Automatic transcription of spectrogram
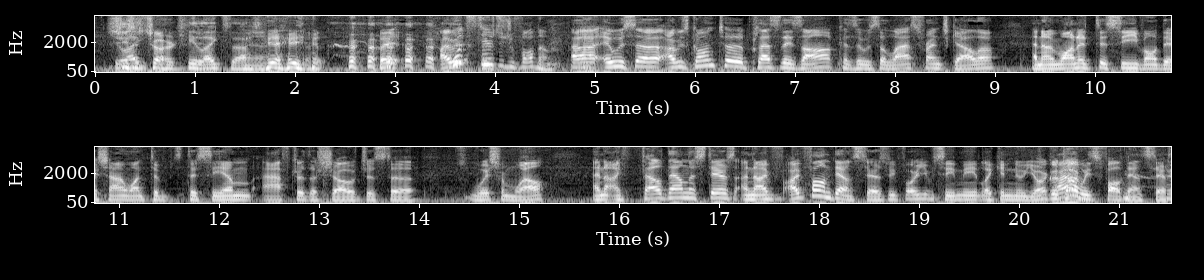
She's likes- in charge. He likes that. But I what was. stairs did you fall down? Uh, it was. Uh, I was going to Place des Arts because it was the last French gala, and I wanted to see Yvon Deschamps. I wanted to, to see him after the show just to wish him well. And I fell down the stairs, and I've I've fallen downstairs before. You've seen me like in New York. I always fall downstairs.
